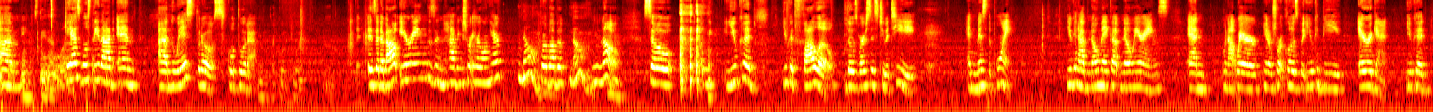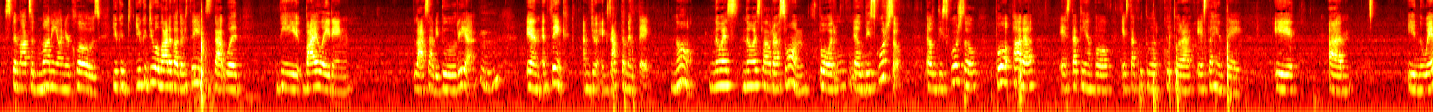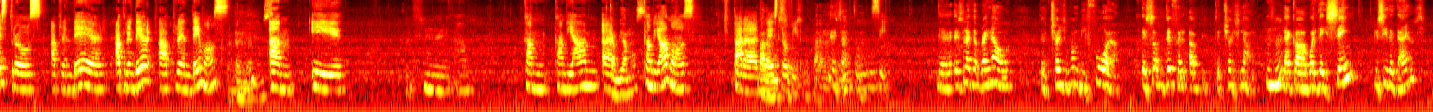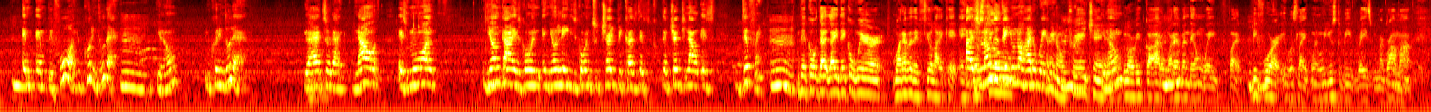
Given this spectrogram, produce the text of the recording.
Ay, Um, qué ¿Qué es modestidad en uh, nuestros cultura? Cultura. Is it about earrings and having short hair, long hair? no, Probably no. no. So you could you could follow those verses to a T and miss the point. You could have no makeup, no earrings, and not wear you know short clothes, but you could be arrogant. You could spend lots of money on your clothes. You could you could do a lot of other things that would be violating la sabiduría Mhm. and, and think I'm doing exactamente. No, no es, no es la razón por el discurso. El discurso para este tiempo, esta cultura, cultura esta gente y, um, y nuestros aprender, aprender, aprendemos Aprendemos. um, y mm, um, cam, cambiam, uh, Cambiamos cambiamos para, para nuestra nosotros, vida. Para nuestra Exacto. Sí. The, it's like uh, right now, the church from before is so different of the church now. Ujú. Like uh, when they sing, you see the dance, Mm. and, and before you couldn't do that. Mm. You know, you couldn't do that. You had to like now it's more young guys going and young ladies going to church because the the church now is different. Mm. They go that like they could wear whatever they feel like it, and As long as they you know how to wear you know Mhm. preach and, You know? and glory God or Mhm. whatever in their own way. But before it was like when we used to be raised with my grandma,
